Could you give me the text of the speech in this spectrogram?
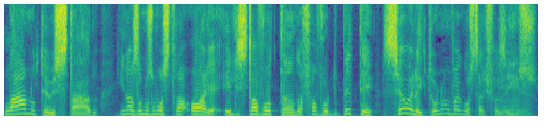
lá no teu estado, e nós vamos mostrar, olha, ele está votando a favor do PT. Seu eleitor não vai gostar de fazer isso.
